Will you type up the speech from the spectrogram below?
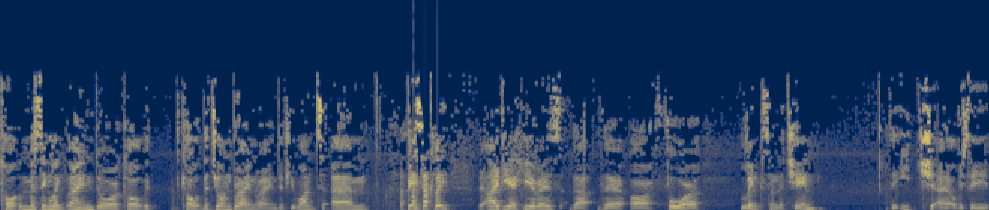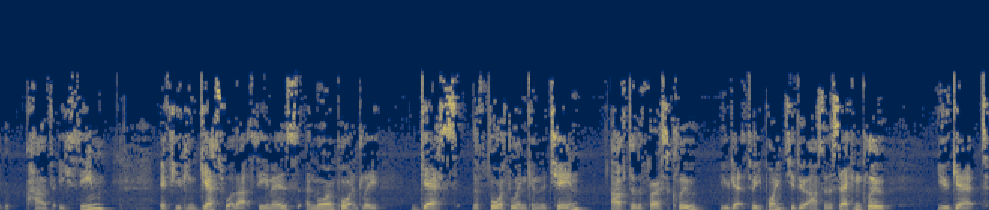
call it the missing link round, or call it call it the John Brown round, if you want. Um, basically, the idea here is that there are four links in the chain. They each uh, obviously have a theme. If you can guess what that theme is, and more importantly, guess the fourth link in the chain after the first clue, you get three points. You do it after the second clue, you get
